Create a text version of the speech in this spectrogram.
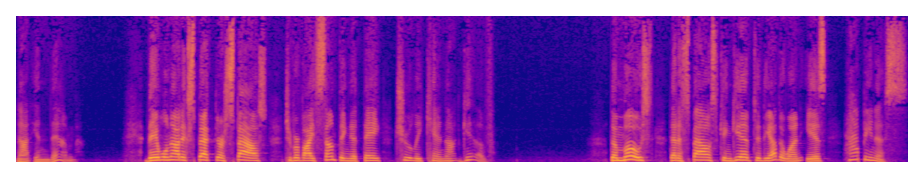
not in them. They will not expect their spouse to provide something that they truly cannot give. The most that a spouse can give to the other one is happiness.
